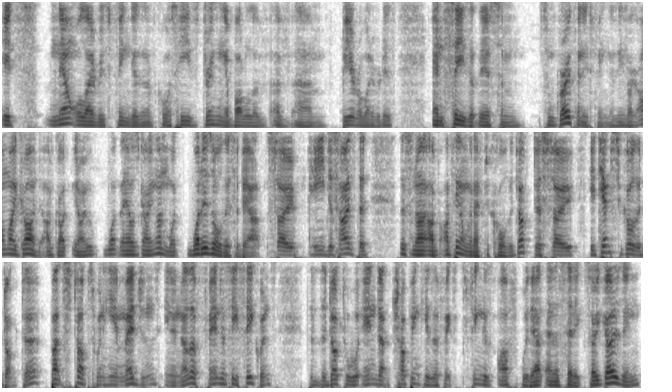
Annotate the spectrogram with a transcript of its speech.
it's now all over his fingers, and of course he's drinking a bottle of of um, beer or whatever it is, and sees that there's some some growth in his fingers. he's like, "Oh my god, I've got you know what the hell's going on? What what is all this about?" So he decides that. Listen, I, I think I'm going to have to call the doctor. So he attempts to call the doctor, but stops when he imagines in another fantasy sequence that the doctor will end up chopping his affected fingers off without anesthetic. So he goes in,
